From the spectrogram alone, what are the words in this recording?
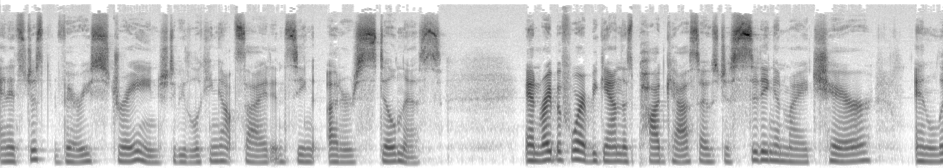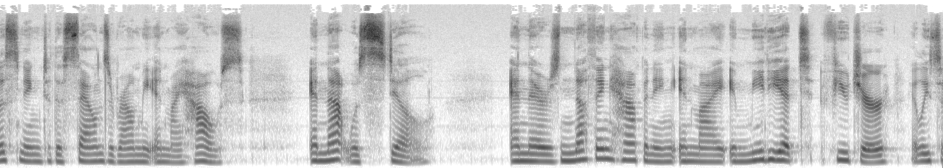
And it's just very strange to be looking outside and seeing utter stillness. And right before I began this podcast, I was just sitting in my chair and listening to the sounds around me in my house. And that was still. And there's nothing happening in my immediate future, at least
